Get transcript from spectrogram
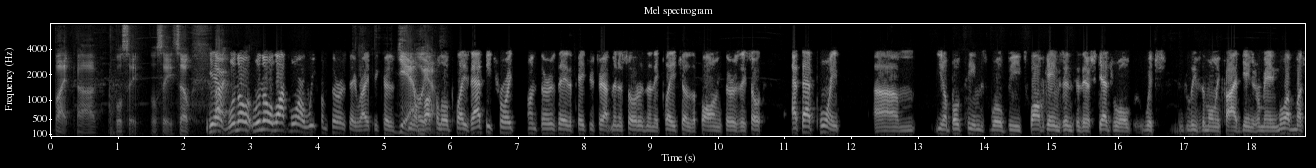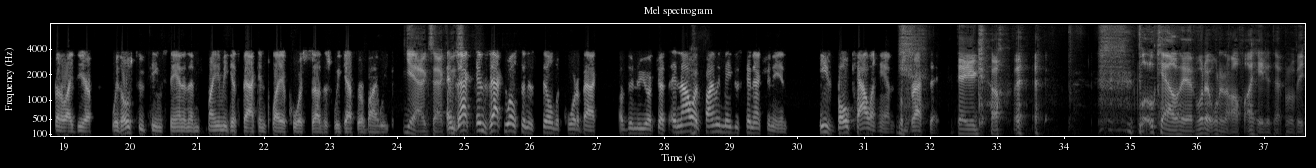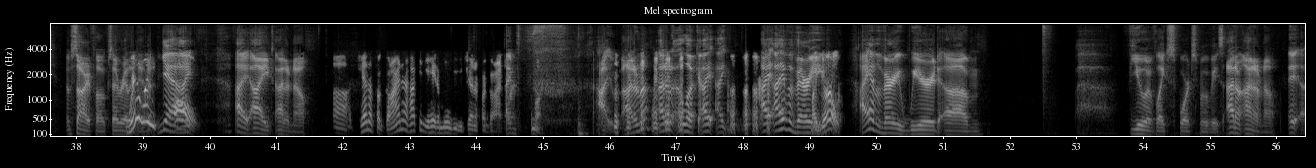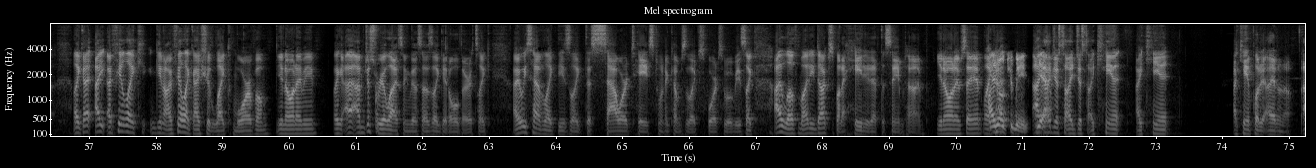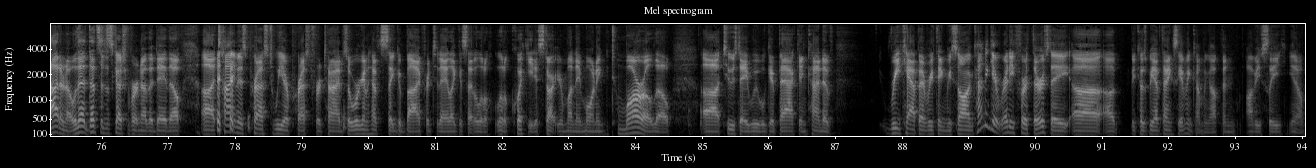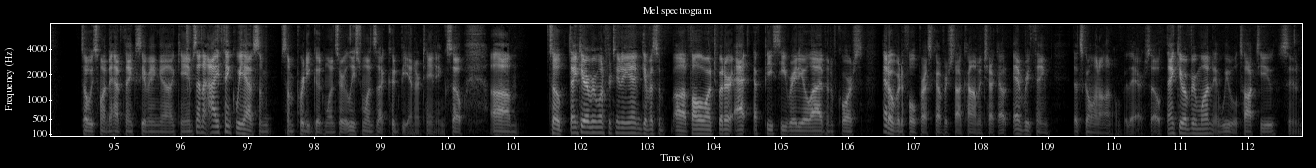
but uh, we'll see. We'll see. So yeah, right. we'll know we'll know a lot more a week from Thursday, right? Because yeah, you know, oh, Buffalo yeah. plays at Detroit on Thursday. The Patriots are at Minnesota, and then they play each other the following Thursday. So at that point, um, you know, both teams will be 12 games into their schedule, which leaves them only five games remaining. We'll have a much better idea where those two teams stand, and then Miami gets back in play, of course, uh, this week after a bye week. Yeah, exactly. And Zach and Zach Wilson is still the quarterback of the New York Jets. And now I've finally made this connection, Ian. He's Bo Callahan from draft day. there you go. Bo Callahan, what a, what an awful! I hated that movie. I'm sorry, folks. I really really did. Yeah, oh. I, I I I don't know uh, Jennifer Garner. How can you hate a movie with Jennifer Garner? I, Come on. I I don't know. I don't know. Look, I I, I, I have a very My girl. I have a very weird um, view of like sports movies. I don't I don't know. It, like I, I feel like you know I feel like I should like more of them. You know what I mean? Like I, am just realizing this as I get older. It's like I always have like these like the sour taste when it comes to like sports movies. Like I love Mighty Ducks, but I hate it at the same time. You know what I'm saying? Like I know I, what you mean. Yeah. I, I, just I just I can't I can't I can't put it. I don't know. I don't know. That, that's a discussion for another day, though. Uh, time is pressed. We are pressed for time, so we're gonna have to say goodbye for today. Like I said, a little little quickie to start your Monday morning. Tomorrow, though, uh, Tuesday, we will get back and kind of recap everything we saw and kind of get ready for Thursday uh, uh, because we have Thanksgiving coming up, and obviously, you know, it's always fun to have Thanksgiving uh, games, and I think we have some some pretty good ones, or at least ones that could be entertaining. So, um, so thank you everyone for tuning in. Give us a uh, follow on Twitter at FPC Radio Live, and of course, head over to fullpresscoverage.com and check out everything that's going on over there. So, thank you everyone, and we will talk to you soon.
